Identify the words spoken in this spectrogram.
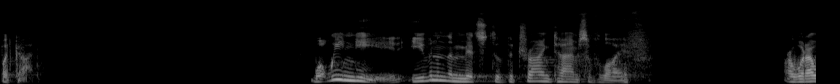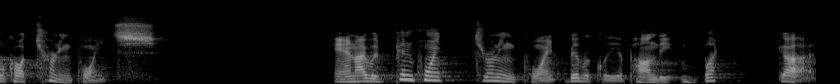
But God. What we need, even in the midst of the trying times of life, are what I will call turning points. And I would pinpoint turning point biblically upon the but God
